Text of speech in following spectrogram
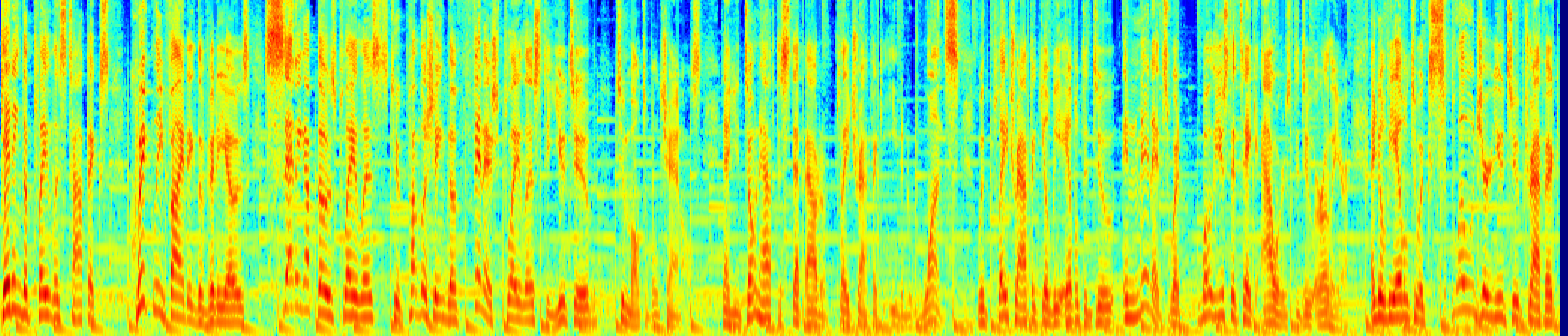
getting the playlist topics, quickly finding the videos, setting up those playlists, to publishing the finished playlist to YouTube to multiple channels. Now, you don't have to step out of Play Traffic even once. With Play Traffic, you'll be able to do in minutes what, well, used to take hours to do earlier. And you'll be able to explode your YouTube traffic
